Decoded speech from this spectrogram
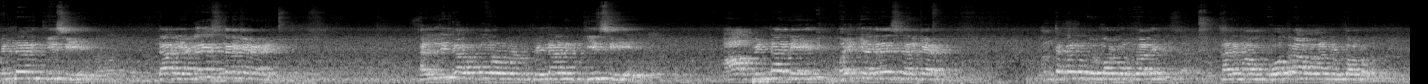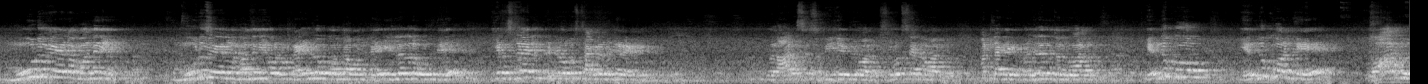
పిండాన్ని తీసి దాన్ని ఎగరేసి నరికారండి తల్లి గర్భంలో ఉన్న పిండాన్ని తీసి ఆ పిండాన్ని బయట ఎగరేసి నరికారు అంతకన్నా దుర్మార్గం ఉంటుంది కానీ మనం గోత్రాలని చెప్తా మూడు వేల మందిని మూడు వేల మందిని వాళ్ళు ట్రైన్లో పోతా ఉంటే ఇళ్ళలో ఉంటే కిరసనాయలు పెట్టడం తగలబెట్టారండి పెట్టారండి ఆర్ఎస్ఎస్ బీజేపీ వాళ్ళు శివసేన వాళ్ళు అట్లాగే ప్రజలందరూ వాళ్ళు ఎందుకు? ఎందుకు అంటే వాళ్ళు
